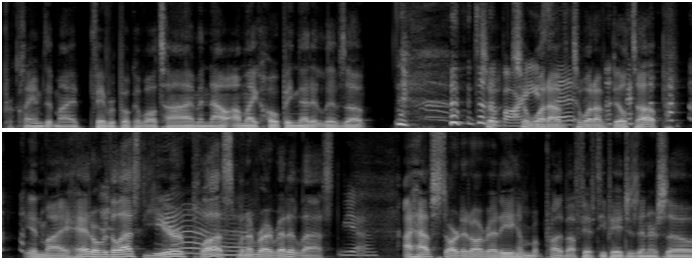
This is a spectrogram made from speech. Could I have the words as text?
proclaimed it my favorite book of all time. And now I'm like hoping that it lives up to, to, the bar to what I've to what I've built up in my head over the last year plus. Whenever I read it last, Yeah. I have started already. I'm probably about 50 pages in or so,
